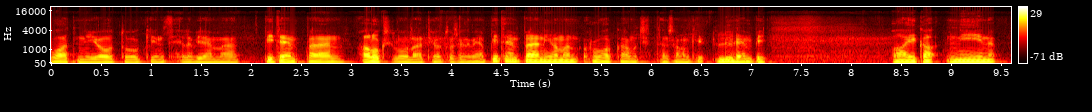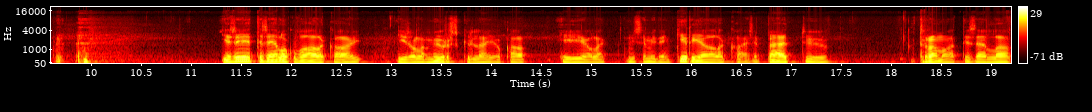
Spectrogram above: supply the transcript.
Watney joutuukin selviämään pitempään. Aluksi luulen, että joutuu selviämään pitempään ilman ruokaa, mutta sitten se onkin lyhempi aika. Niin, ja se, että se elokuva alkaa isolla myrskyllä, joka ei ole missä miten kirja alkaa ja se päättyy dramaattisella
